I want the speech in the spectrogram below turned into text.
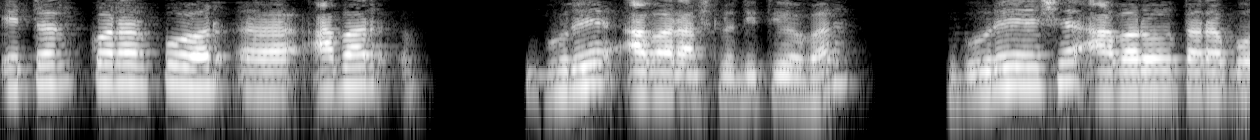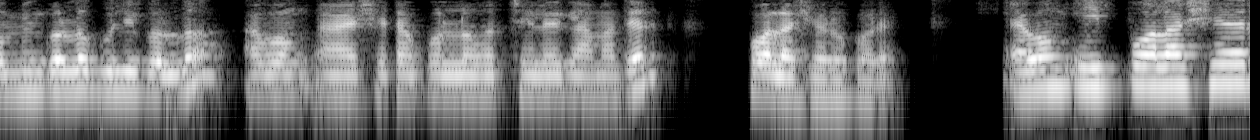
এটার করার পর আবার ঘুরে আবার আসলো দ্বিতীয়বার। ঘুরে এসে আবারও তারা বোম্বিং করল, গুলি করল এবং সেটা করল হচ্ছে লেগে আমাদের পলাশের উপরে। এবং এই পলাশের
